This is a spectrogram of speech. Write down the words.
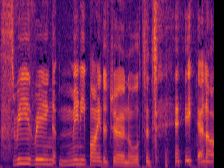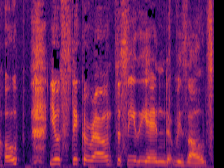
three ring mini binder journal today and I hope you'll stick around to see the end results.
